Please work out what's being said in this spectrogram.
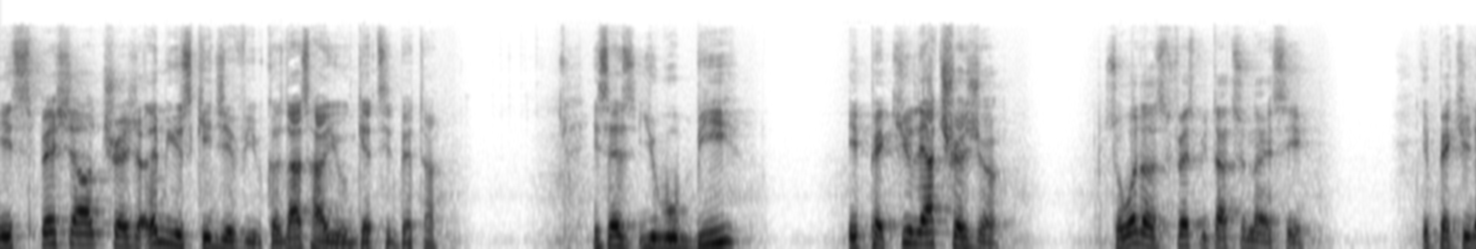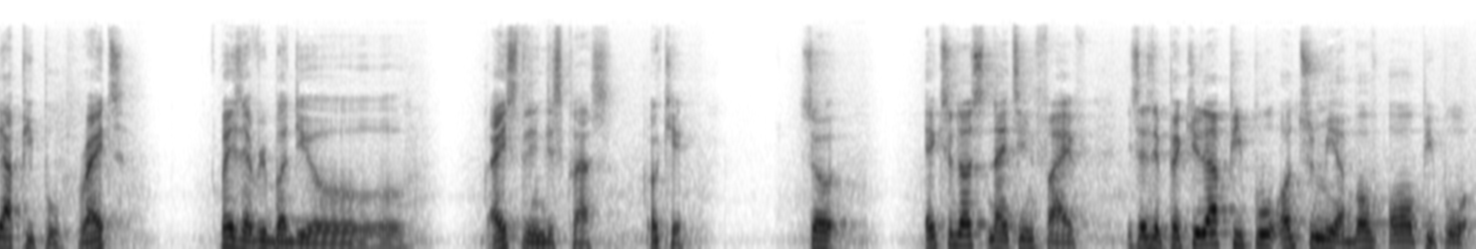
A special treasure. Let me use kjv because that's how you get it better. It says you will be a peculiar treasure so what does first peter 2 9 say a peculiar people, right? Where is everybody? Oh, are you still in this class? Okay. So, Exodus 19:5, it says, "A peculiar people unto me above all people,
